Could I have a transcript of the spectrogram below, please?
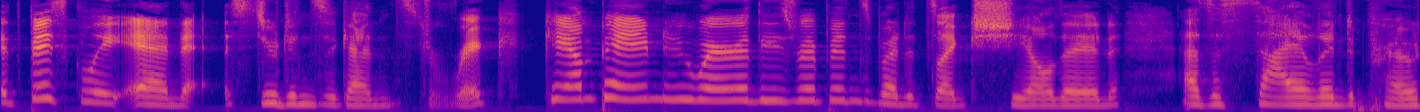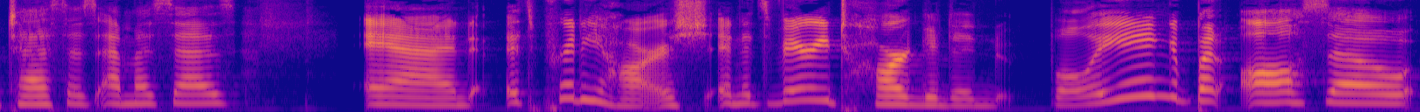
it's basically an students against rick campaign who wear these ribbons but it's like shielded as a silent protest as emma says. And it's pretty harsh and it's very targeted bullying but also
